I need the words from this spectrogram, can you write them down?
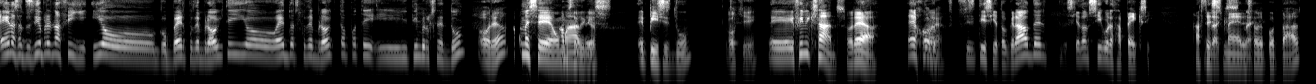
Ένας από τους δύο πρέπει να φύγει. Ή ο Γκομπέρ που δεν πρόκειται, ή ο Έντουαρτς που δεν πρόκειται. Οπότε οι Timberwolves είναι Doom. Ωραία. Πάμε σε Πάμε στη δικιά ομάδα σου. επίσης Doom. Οκ. Ε, Phoenix Suns, ωραία. Έχουμε Ωραία. συζητήσει για τον Crowder. Σχεδόν σίγουρα θα παίξει αυτές τις Εντάξει, μέρες ναι. στο ρεπορτάζ.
